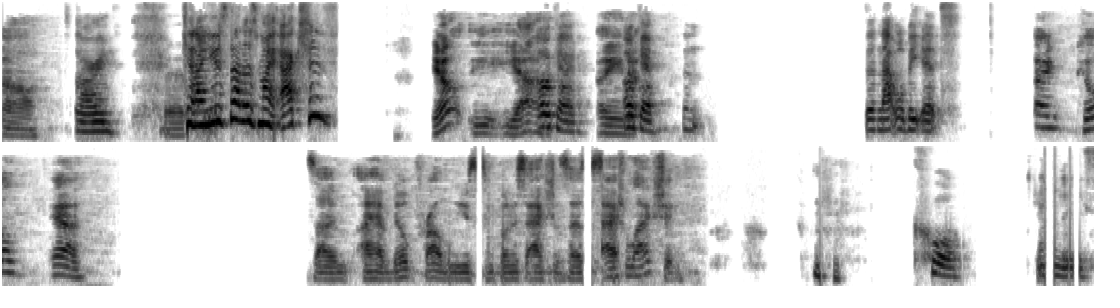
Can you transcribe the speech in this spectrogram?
Oh, Sorry. Bad. Can I use that as my action? yeah, yeah. Okay. I mean, uh Okay. Then, then that will be it. Alright, cool. Yeah. So I'm, I have no problem using bonus actions as actual action. Cool. Thanks.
